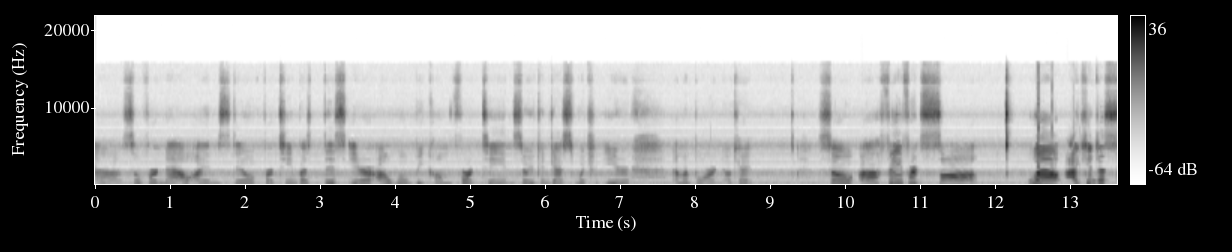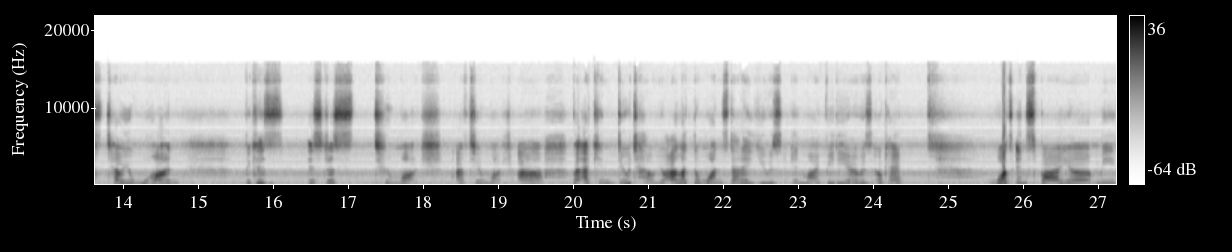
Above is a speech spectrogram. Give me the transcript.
uh, so for now I'm still 13 but this year I will become 14 so you can guess which year am I born okay? So uh, favorite song. Well I can just tell you one because it's just too much. I have too much. Uh, but I can do tell you. I like the ones that I use in my videos okay? What inspired me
